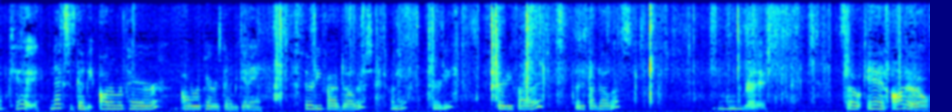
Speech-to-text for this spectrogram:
Okay, next is going to be auto repair. Auto repair is going to be getting $35, 20, 30, 35, $35. Ready. So in auto,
